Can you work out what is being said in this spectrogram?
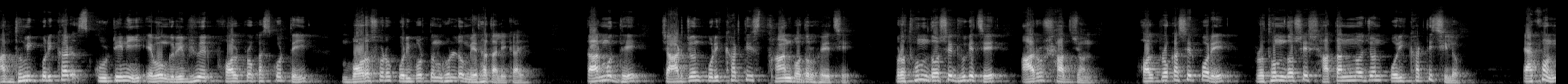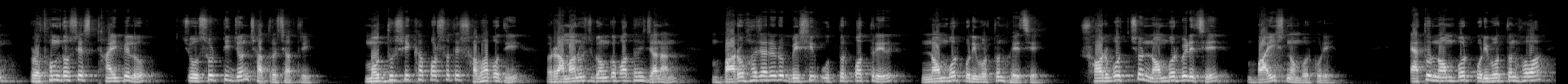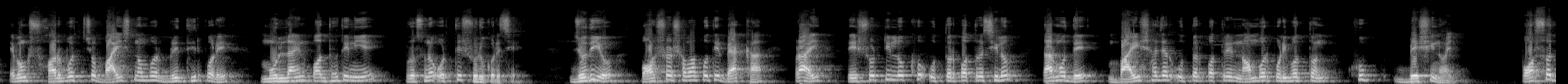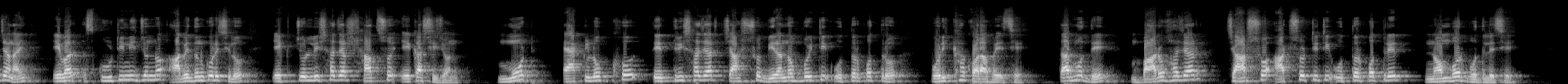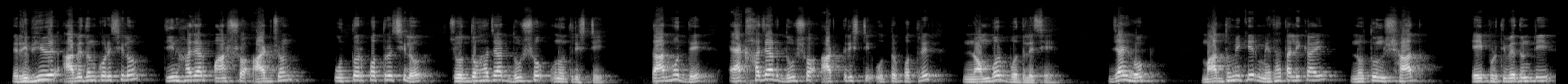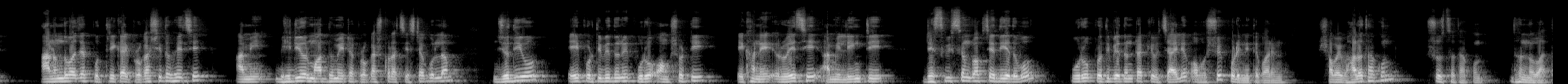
মাধ্যমিক পরীক্ষার স্ক্রুটিনি এবং রিভিউয়ের ফল প্রকাশ করতেই বড়সড় পরিবর্তন ঘটল মেধা তালিকায়। তার মধ্যে চারজন পরীক্ষার্থীর স্থান বদল হয়েছে। প্রথম দশে ঢুকেছে আরও সাতজন। ফল প্রকাশের পরে প্রথম দশে সাতান্ন জন পরীক্ষার্থী ছিল। এখন প্রথম দশে ঠাঁই পেল চৌষট্টি জন ছাত্রছাত্রী। মধ্যশিক্ষা পর্ষদের সভাপতি রামানুজ গঙ্গোপাধ্যায় জানান, বারো হাজারেরও বেশি উত্তরপত্রের নম্বর পরিবর্তন হয়েছে। সর্বোচ্চ নম্বর বেড়েছে বাইশ নম্বর করে। এত নম্বর পরিবর্তন হওয়া এবং সর্বোচ্চ বাইশ নম্বর বৃদ্ধির পরে মূল্যায়ন পদ্ধতি নিয়ে প্রশ্ন উঠতে শুরু করেছে। যদিও পর্ষদ সভাপতির ব্যাখ্যা প্রায় তেষট্টি লক্ষ উত্তরপত্র ছিল, তার মধ্যে বাইশ হাজার উত্তরপত্রের নম্বর পরিবর্তন খুব বেশি নয়। পর্ষদ জানায়, এবার স্ক্রুটিনির জন্য আবেদন করেছিল একচল্লিশ হাজার সাতশো একাশি জন। মোট এক লক্ষ তেত্রিশ হাজার চারশো বিরানব্বইটি উত্তরপত্র পরীক্ষা করা হয়েছে। তার মধ্যে বারো হাজার চারশো আটষট্টিটি উত্তরপত্রের নম্বর বদলেছে। রিভিউয়ের আবেদন করেছিল তিন হাজার পাঁচশো আটজন উত্তরপত্র ছিল চোদ্দ হাজার দুশো উনত্রিশটি। তার মধ্যে এক হাজার দুশো আটত্রিশটি উত্তরপত্রের নম্বর বদলেছে। যাই হোক, মাধ্যমিকের মেধা তালিকায় নতুন স্বাদ এই প্রতিবেদনটি আনন্দবাজার পত্রিকায় প্রকাশিত হয়েছে। আমি ভিডিওর মাধ্যমে এটা প্রকাশ করার চেষ্টা করলাম। যদিও এই প্রতিবেদনের পুরো অংশটি এখানে রয়েছে, আমি লিঙ্কটি ডেসক্রিপশন বক্সে দিয়ে দেবো। পুরো প্রতিবেদনটা কেউ চাইলে অবশ্যই পড়ে নিতে পারেন। সবাই ভালো থাকুন সুস্থ থাকুন। ধন্যবাদ।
